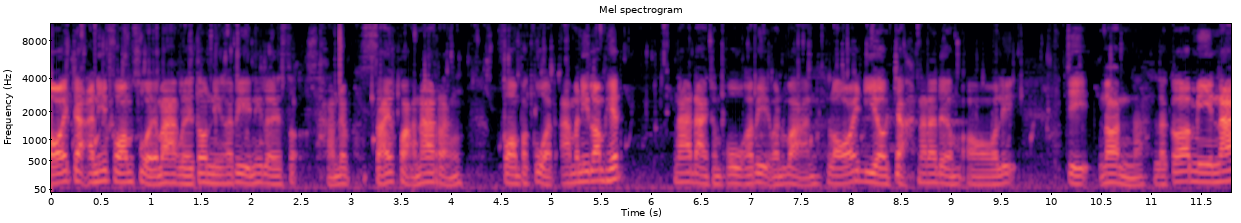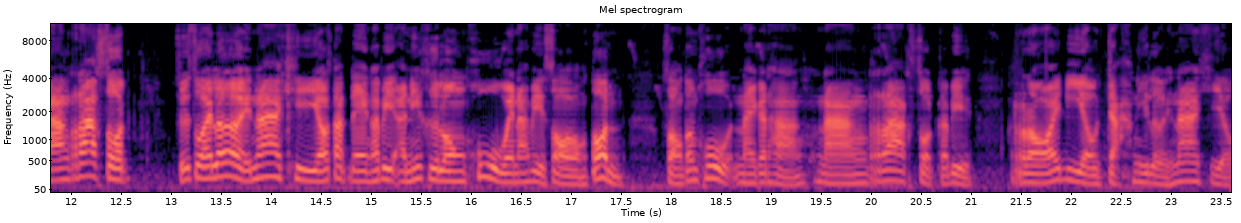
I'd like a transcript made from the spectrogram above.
ร้อยจะอันนี้ฟอร์มสวยมากเลยต้นนี้ครับพี่นี่เลยหันแบบซ้ายขวาหน้าหลัง ฟอร์มประกวดอะมณีร้อมเพชรหน้าด่างชมพูครับพี่หวานหวานร้อยเดียวจ้ะหน้าเดิมออริจินอลนะแล้วก็มีนางรากสด สวยๆเลย หน้าเขียวตัดแดงครับพี่อันนี้คือลงคู่ไว้นะพี่สองต้นสองต้นคู่ในกระถางนางรากสดครับพี่ร้อยเดียวจ้ะนี่เลยหน้าเขียว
